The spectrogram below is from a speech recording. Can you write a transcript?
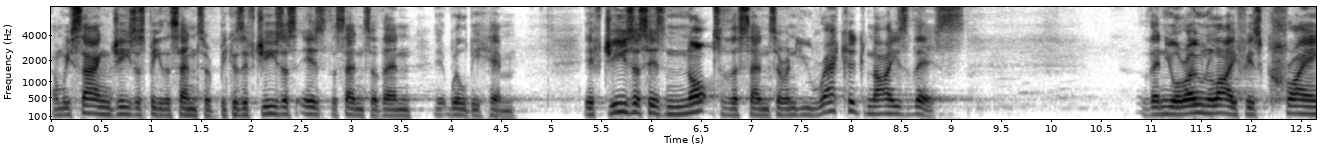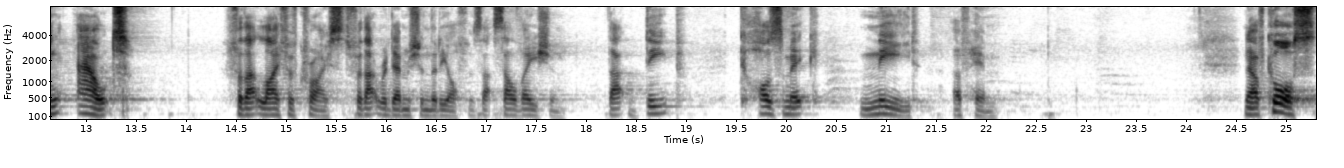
And we sang Jesus be the center because if Jesus is the center, then it will be him. If Jesus is not the center and you recognize this, then your own life is crying out for that life of Christ, for that redemption that he offers, that salvation, that deep cosmic need of him. Now, of course,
